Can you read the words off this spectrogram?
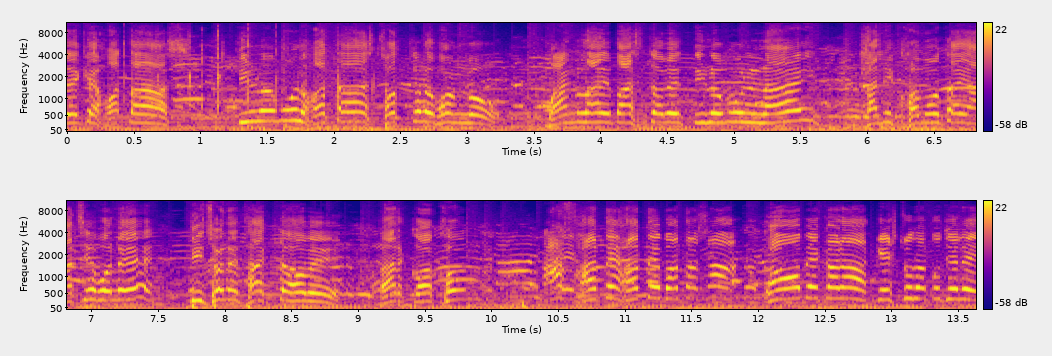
দেখে হতাশ। তৃণমূল হতাশ, ছত্রভঙ্গ। বাংলায় বাস্তবে তৃণমূল নাই, খালি ক্ষমতায় আছে বলে পিছনে থাকতে হবে। আর কখন হাতে হাতে বাতাসা। খাওয়াবে কারা কেষ্টদা তো জেলে।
